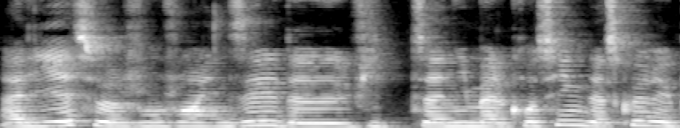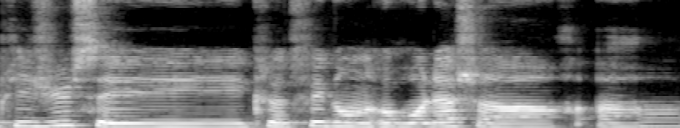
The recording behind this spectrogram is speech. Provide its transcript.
Alies euh, jonjoan inze, da vit Animal Crossing, da square e plijus e Claude fe gant orolach a, a,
